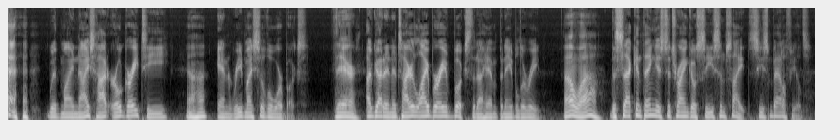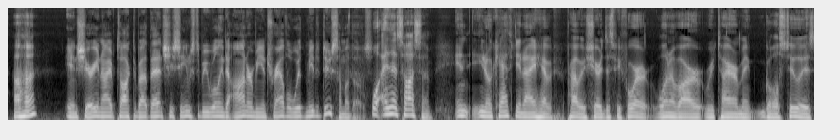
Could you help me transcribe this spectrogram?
with my nice hot Earl Grey tea Uh huh. and read my Civil War books. There. I've got an entire library of books that I haven't been able to read. Oh, wow. The second thing is to try and go see some sites, see some battlefields. Uh huh. And Sherry and I have talked about that, and she seems to be willing to honor me and travel with me to do some of those. Well, and that's awesome. And, you know, Kathy and I have probably shared this before. One of our retirement goals, too, is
